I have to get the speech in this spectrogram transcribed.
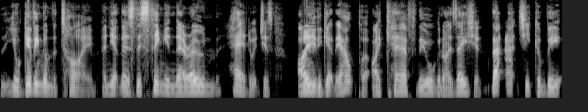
You're giving them the time, and yet there's this thing in their own head, which is, I need to get the output. I care for the organization. That actually can be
